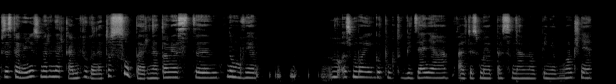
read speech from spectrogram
w zestawieniu z marynarkami wygląda to super. Natomiast, no mówię, z mojego punktu widzenia, ale to jest moja personalna opinia wyłącznie,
